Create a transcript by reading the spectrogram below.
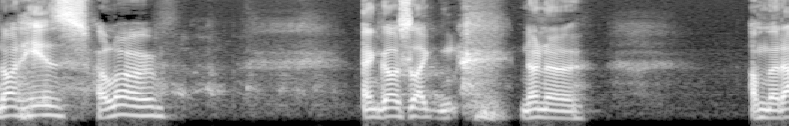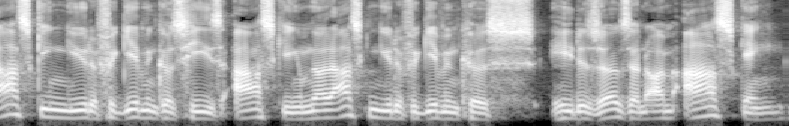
not his. Hello. And God's like, no, no. I'm not asking you to forgive him because he's asking. I'm not asking you to forgive him because he deserves it. I'm asking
